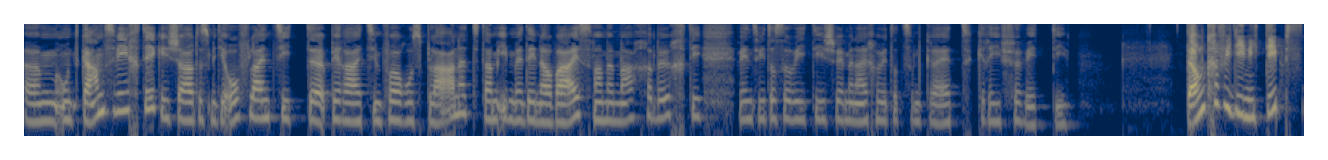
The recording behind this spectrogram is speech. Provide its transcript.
Ähm, und ganz wichtig ist auch, dass man die Offline-Zeiten bereits im Voraus plant, damit man dann auch weiss, was man machen möchte, wenn es wieder so weit ist, wenn man eigentlich wieder zum Gerät greifen möchte. Danke für deine Tipps.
